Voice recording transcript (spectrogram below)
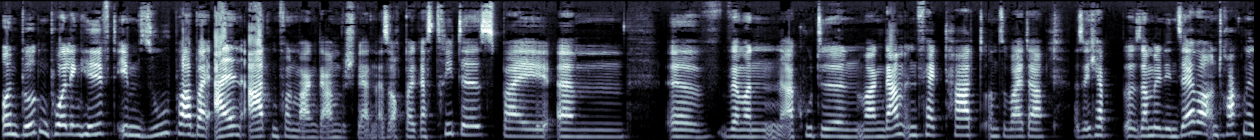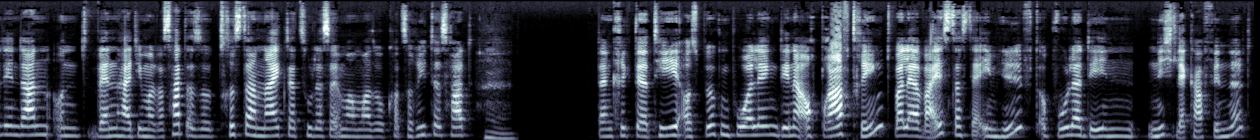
Und Birkenpolling hilft eben super bei allen Arten von Magen-Darm-Beschwerden. Also auch bei Gastritis, bei ähm, äh, wenn man einen akuten Magen-Darm-Infekt hat und so weiter. Also ich hab, äh, sammle den selber und trockne den dann. Und wenn halt jemand was hat, also Tristan neigt dazu, dass er immer mal so Kozeritis hat, Hm. dann kriegt er Tee aus Birkenpolling, den er auch brav trinkt, weil er weiß, dass der ihm hilft, obwohl er den nicht lecker findet.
